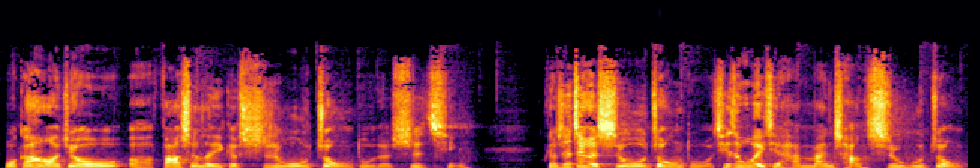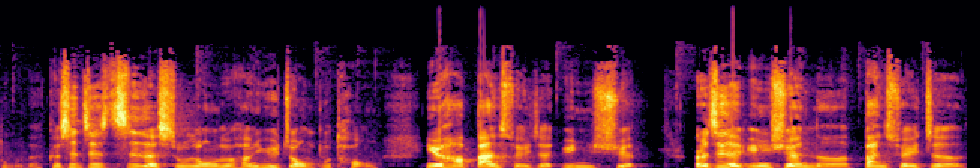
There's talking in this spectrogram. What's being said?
我刚好就呃发生了一个食物中毒的事情。可是这个食物中毒，其实我以前还蛮常食物中毒的，可是这次的食物中毒很与众不同，因为它伴随着晕眩。而这个晕眩呢，伴随着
